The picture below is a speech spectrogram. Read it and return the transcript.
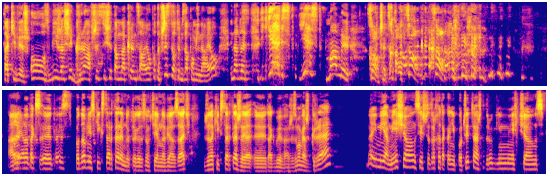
taki wiesz, o, zbliża się gra, wszyscy się tam nakręcają, potem wszyscy o tym zapominają i nagle jest, jest, jest, mamy! Kurczę, co? Ale co? Co? Ale ja no tak, y, to jest podobnie z Kickstarterem, do którego zresztą chciałem nawiązać, że na Kickstarterze y, tak bywa, że zamawiasz grę, no i mija miesiąc, jeszcze trochę tak o niej poczytasz, drugi miesiąc,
